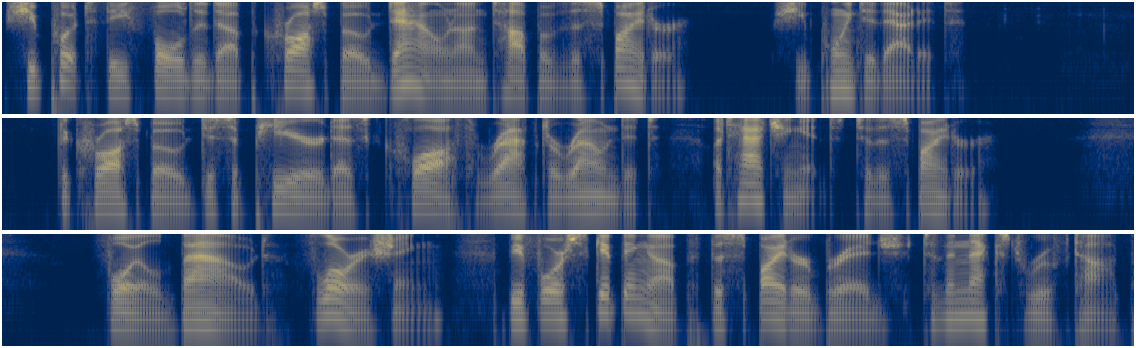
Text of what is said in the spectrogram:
she put the folded up crossbow down on top of the spider. She pointed at it. The crossbow disappeared as cloth wrapped around it, attaching it to the spider. Foil bowed, flourishing, before skipping up the spider bridge to the next rooftop.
